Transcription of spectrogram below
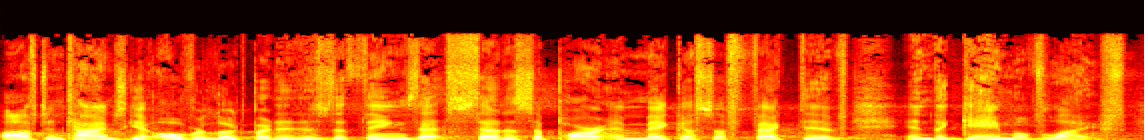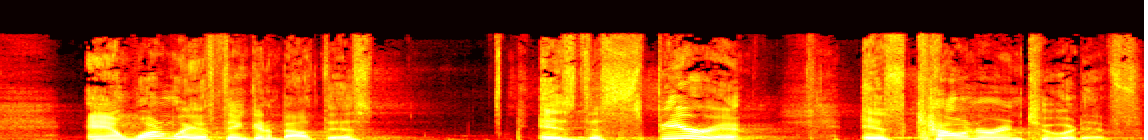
oftentimes get overlooked, but it is the things that set us apart and make us effective in the game of life. And one way of thinking about this is the spirit is counterintuitive,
